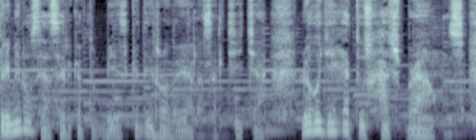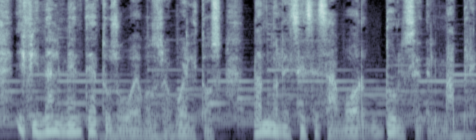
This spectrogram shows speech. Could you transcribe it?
Primero se acerca tu biscuit y rodea la salchicha, luego llega a tus hash browns y finalmente a tus huevos revueltos, dándoles ese sabor dulce del maple.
